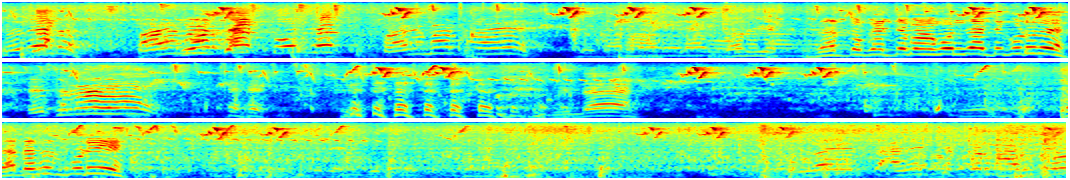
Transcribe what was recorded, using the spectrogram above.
येऊ दे. पाय दोन मार टाक दोन पाय मार पाय. जातो त्याच्या मागून जाते कुठून हे सरळ आहे. जात असत पुढे. चक्कर मारतो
